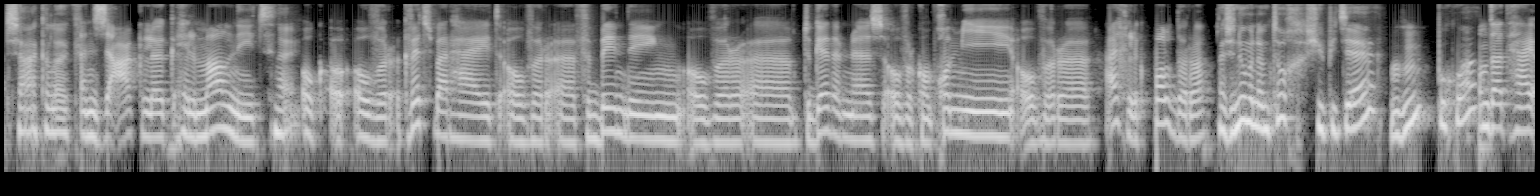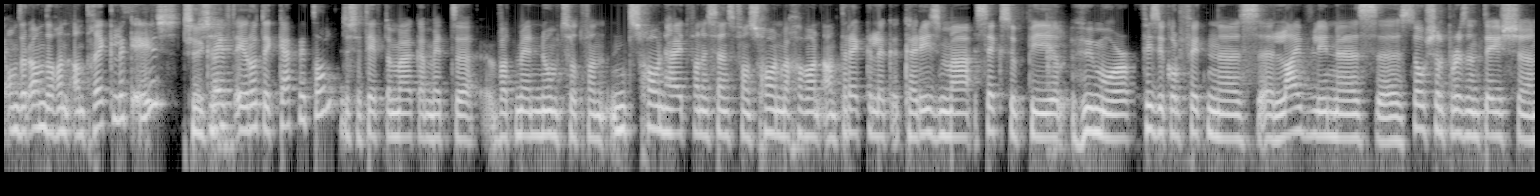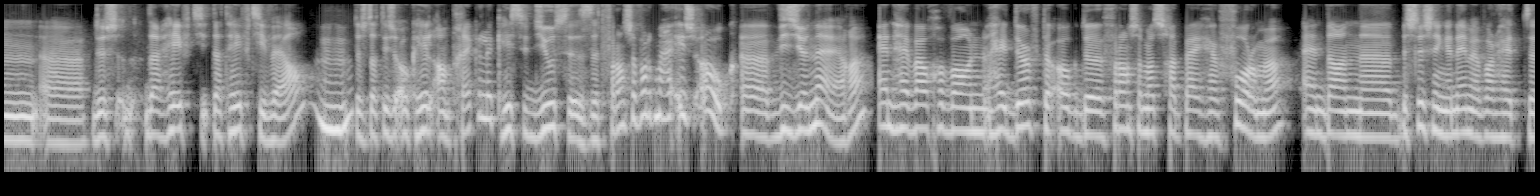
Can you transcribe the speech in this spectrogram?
Zakelijk. En zakelijk zakelijk helemaal niet. Nee. Ook over kwetsbaarheid, over uh, verbinding, over uh, togetherness, over compromis, over uh, eigenlijk polderen. Maar ze noemen hem toch Jupiter? Mm -hmm. Pourquoi? Omdat hij onder andere aantrekkelijk is. Zeker. Dus heeft erotic capital. Dus het heeft te maken met wat men noemt soort van niet schoonheid van een sens van schoon, maar gewoon aantrekkelijk, charisma, appeal, humor, physical fitness, liveliness, social presentation, uh, dus daar heeft, dat heeft hij wel. Mm -hmm. Dus dat is ook heel aantrekkelijk. He seduces het Franse volk, maar hij is ook uh, visionair. Hè? En hij wou gewoon, hij durfde ook de Franse maatschappij hervormen. En dan uh, beslissingen nemen waar het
